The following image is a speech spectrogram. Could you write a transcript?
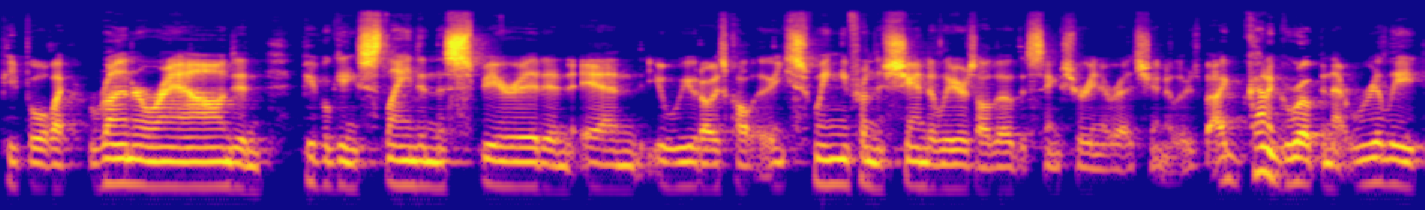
people like running around, and people getting slain in the spirit, and and we would always call it swinging from the chandeliers, although the sanctuary never had chandeliers. But I kind of grew up in that really,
